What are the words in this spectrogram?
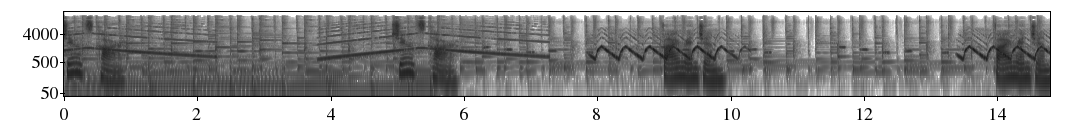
Sheriff's car. Sheriff's car. Fire engine. Fire engine.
